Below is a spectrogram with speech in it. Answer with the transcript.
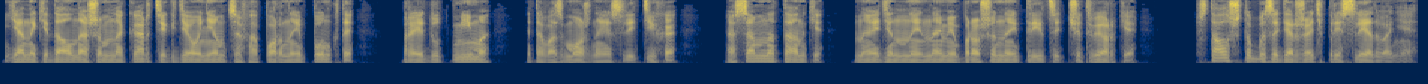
Я накидал нашим на карте, где у немцев опорные пункты. Пройдут мимо, это возможно, если тихо. А сам на танке, найденной нами брошенной 34-ки. Встал, чтобы задержать преследование.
